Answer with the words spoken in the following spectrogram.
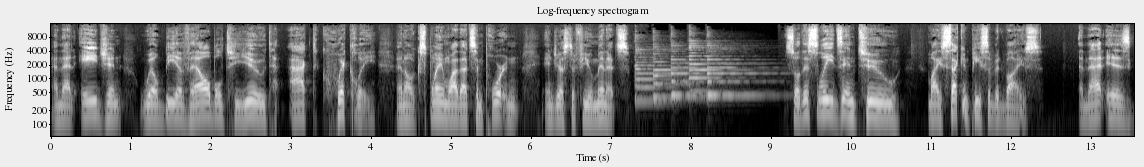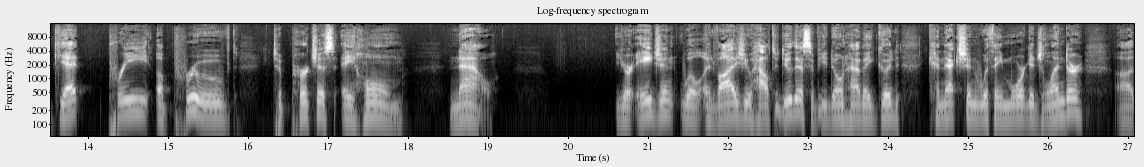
and that agent will be available to you to act quickly. And I'll explain why that's important in just a few minutes. So, this leads into my second piece of advice, and that is get pre approved to purchase a home now. Your agent will advise you how to do this. If you don't have a good connection with a mortgage lender, uh,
